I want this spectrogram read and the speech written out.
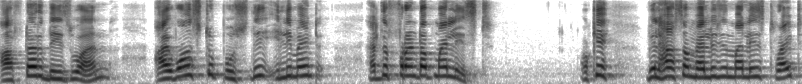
after this one i want to push the element at the front of my list. Okay we'll have some values in my list right?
